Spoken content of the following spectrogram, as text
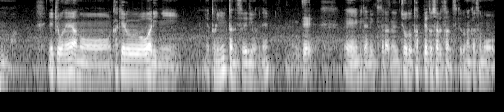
うんまあいや今日ねあのーかける終わりに取りに行ったんですよエディオンにねうんで、えーみたいに言ってたら、ね、ちょうどタッペイと喋ってたんですけどなんかその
